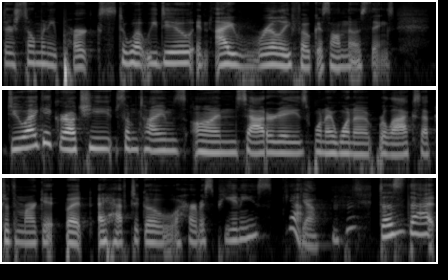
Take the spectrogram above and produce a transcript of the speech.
there's so many perks to what we do and I really focus on those things. Do I get grouchy sometimes on Saturdays when I want to relax after the market, but I have to go harvest peonies? Yeah. Yeah. Mm-hmm. Does that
